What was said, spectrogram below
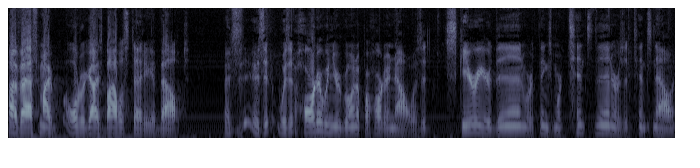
I've asked my older guys Bible study about is, is, it, was it harder when you were growing up or harder now? Was it scarier then? Were things more tense then, or is it tense now?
